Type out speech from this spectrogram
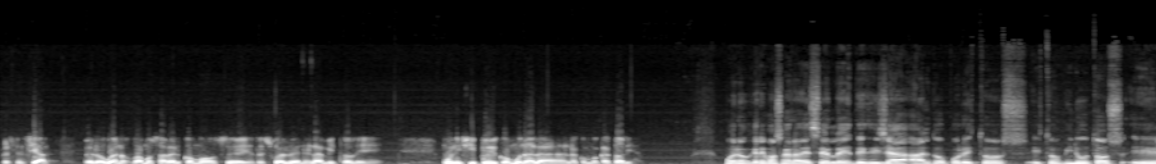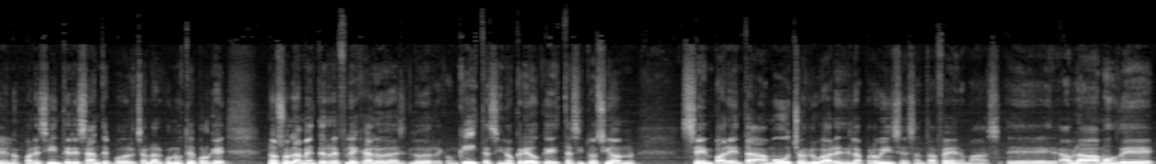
presencial. Pero bueno, vamos a ver cómo se resuelve en el ámbito de municipio y comuna la, la convocatoria. Bueno, queremos agradecerle desde ya, Aldo, por estos, estos minutos. Eh, nos parecía interesante poder charlar con usted porque no solamente refleja lo de, lo de Reconquista, sino creo que esta situación se emparenta a muchos lugares de la provincia de Santa Fe nomás. Eh, hablábamos de,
